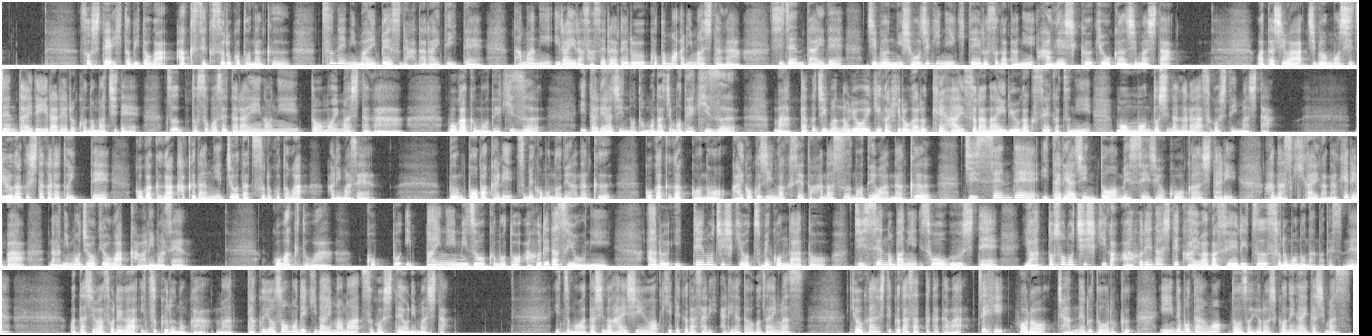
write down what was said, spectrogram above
そして人々がアクセクすることなく、常にマイペースで働いていて、たまにイライラさせられることもありましたが、自然体で自分に正直に生きている姿に激しく共感しました。私は自分も自然体でいられるこの街でずっと過ごせたらいいのにと思いましたが、語学もできず、イタリア人の友達もできず、全く自分の領域が広がる気配すらない留学生活に悶々としながら過ごしていました。留学したからといって語学が格段に上達することはありません。文法ばかり詰め込むのではなく、語学学校の外国人学生と話すのではなく、実践でイタリア人とメッセージを交換したり、話す機会がなければ何も状況は変わりません。語学とはコップいっぱいに水を汲むと溢れ出すように、ある一定の知識を詰め込んだ後、実践の場に遭遇して、やっとその知識が溢れ出して会話が成立するものなのですね。私はそれがいつ来るのか全く予想もできないまま過ごしておりました。いつも私の配信を聞いてくださりありがとうございます。共感してくださった方は、ぜひフォロー、チャンネル登録、いいねボタンをどうぞよろしくお願いいたします。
